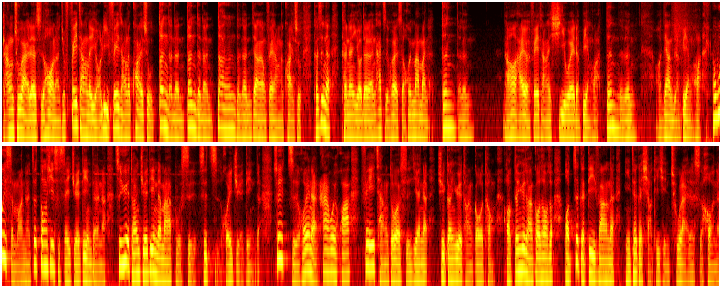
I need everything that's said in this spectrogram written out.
刚出来的时候呢，就非常的有力，非常的快速，噔噔噔噔噔噔噔噔噔这样非常的快速。可是呢，可能有的人他指挥的时候会慢慢的噔噔噔，然后还有非常细微的变化，噔噔噔。哦，这样子的变化，那为什么呢？这东西是谁决定的呢？是乐团决定的吗？不是，是指挥决定的。所以指挥呢，他会花非常多的时间呢，去跟乐团沟通。哦，跟乐团沟通说，哦，这个地方呢，你这个小提琴出来的时候呢，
